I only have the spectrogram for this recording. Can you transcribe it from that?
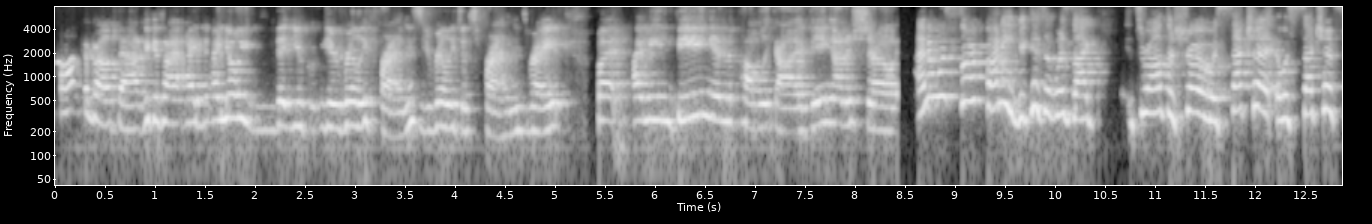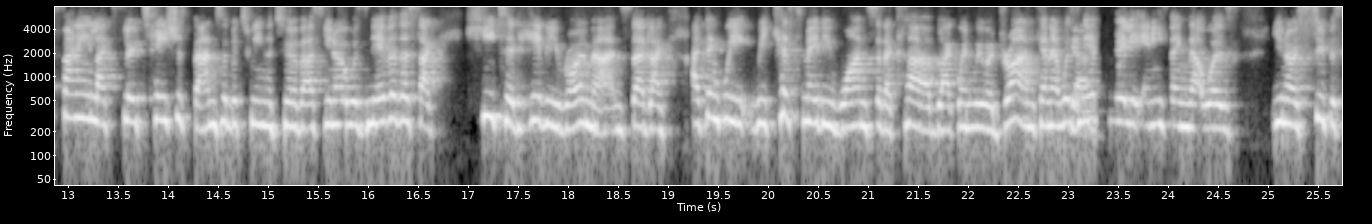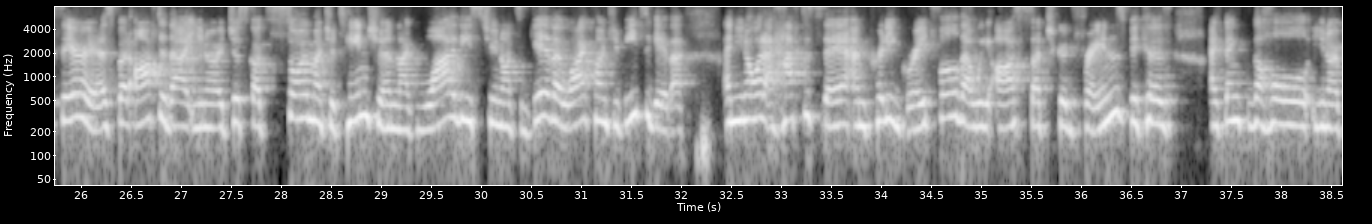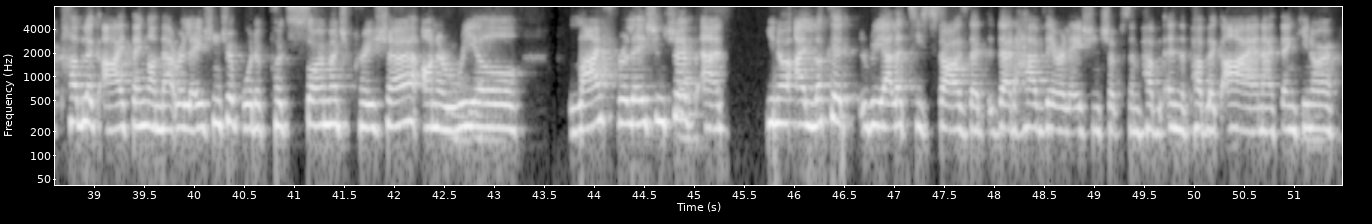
Talk about that because I, I, I, know that you, you're really friends. You're really just friends, right? But I mean, being in the public eye, being on a show, and it was so funny because it was like throughout the show it was such a it was such a funny like flirtatious banter between the two of us you know it was never this like heated heavy romance that like i think we we kissed maybe once at a club like when we were drunk and it was yeah. never really anything that was you know, super serious. But after that, you know, it just got so much attention. Like, why are these two not together? Why can't you be together? And you know what? I have to say, I'm pretty grateful that we are such good friends because I think the whole, you know, public eye thing on that relationship would have put so much pressure on a real life relationship. Yes. And, you know, I look at reality stars that that have their relationships in pub in the public eye, and I think, you know,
